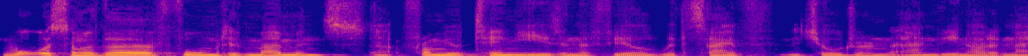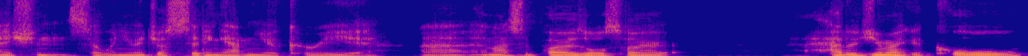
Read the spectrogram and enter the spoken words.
what were some of the formative moments uh, from your 10 years in the field with Save the Children and the United Nations? So, when you were just setting out in your career, uh, and I suppose also, how did you make a call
